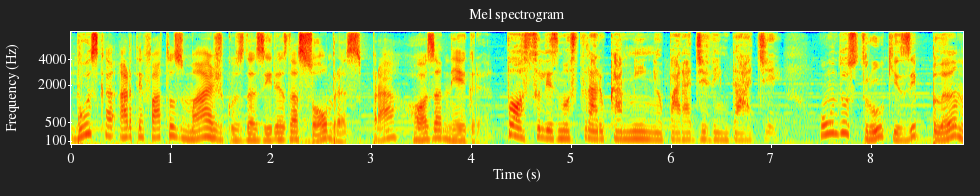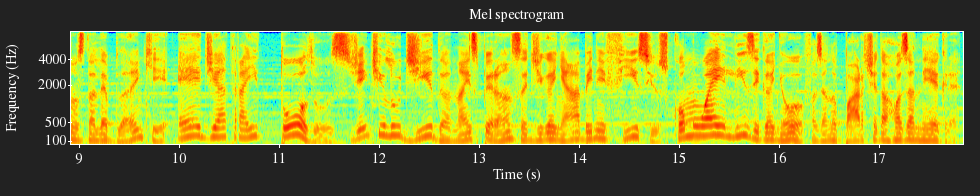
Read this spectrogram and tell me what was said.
busca artefatos mágicos das Ilhas das Sombras para Rosa Negra. Posso lhes mostrar o caminho para a divindade. Um dos truques e planos da LeBlanc é de atrair tolos, gente iludida na esperança de ganhar benefícios como a Elise ganhou fazendo parte da Rosa Negra.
